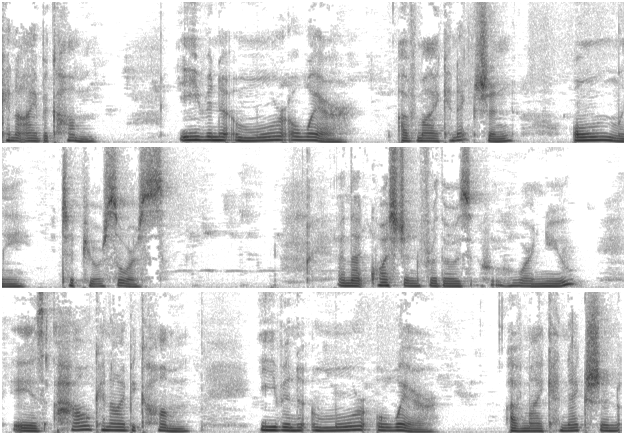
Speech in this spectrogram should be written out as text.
can I become even more aware of my connection only to pure source? And that question for those who are new is how can I become even more aware of my connection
